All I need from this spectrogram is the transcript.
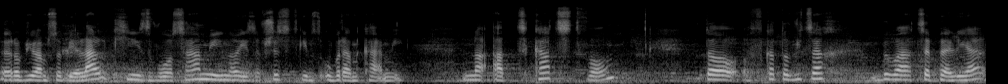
Robiłam sobie lalki z włosami, no i ze wszystkim, z ubrankami. No a tkactwo to w Katowicach była cepelia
